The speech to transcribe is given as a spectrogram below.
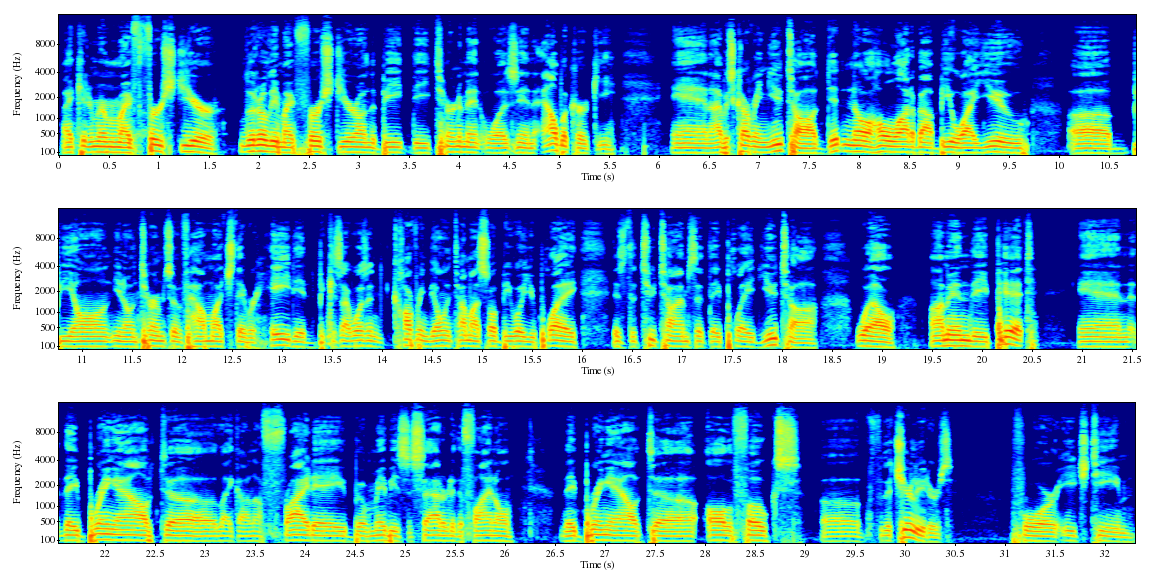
I can remember my first year, literally my first year on the beat. The tournament was in Albuquerque, and I was covering Utah. Didn't know a whole lot about BYU uh, beyond, you know, in terms of how much they were hated because I wasn't covering. The only time I saw BYU play is the two times that they played Utah. Well, I'm in the pit. And they bring out uh, like on a Friday, or maybe it's a Saturday, the final they bring out uh, all the folks uh, for the cheerleaders for each team,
